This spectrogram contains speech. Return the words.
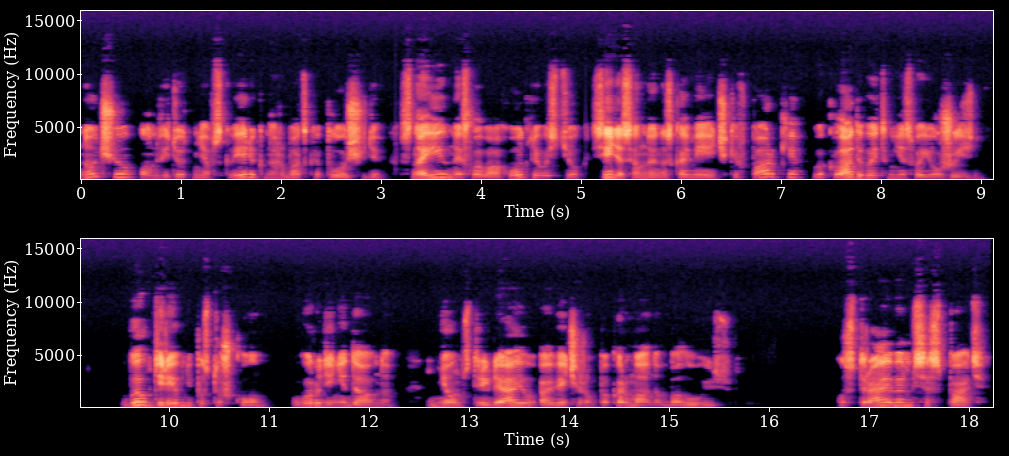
Ночью он ведет меня в скверик на Арбатской площади. С наивной словоохотливостью, сидя со мной на скамеечке в парке, выкладывает мне свою жизнь. Был в деревне пастушком, в городе недавно. Днем стреляю, а вечером по карманам балуюсь. Устраиваемся спать.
